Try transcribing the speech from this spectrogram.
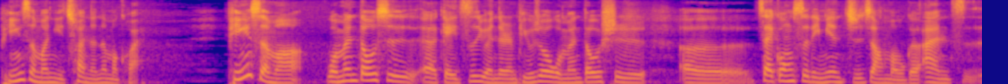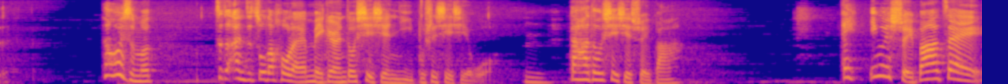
凭什么你窜的那么快？凭什么我们都是呃给资源的人？比如说我们都是呃在公司里面执掌某个案子，那为什么这个案子做到后来，每个人都谢谢你，不是谢谢我？嗯，大家都谢谢水吧。哎，因为水吧在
